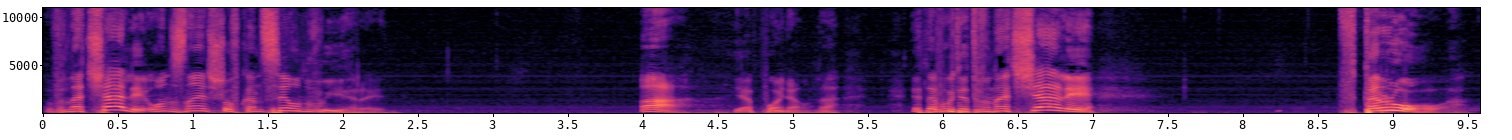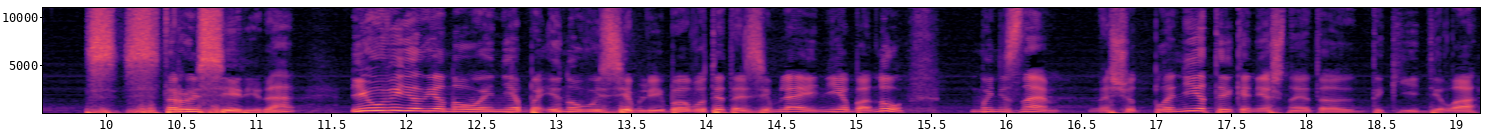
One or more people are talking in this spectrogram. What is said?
в начале он знает, что в конце он выиграет. А, я понял, да. Это будет в начале второго, второй серии, да. И увидел я новое небо и новую землю, ибо вот эта земля и небо, ну, мы не знаем насчет планеты, конечно, это такие дела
